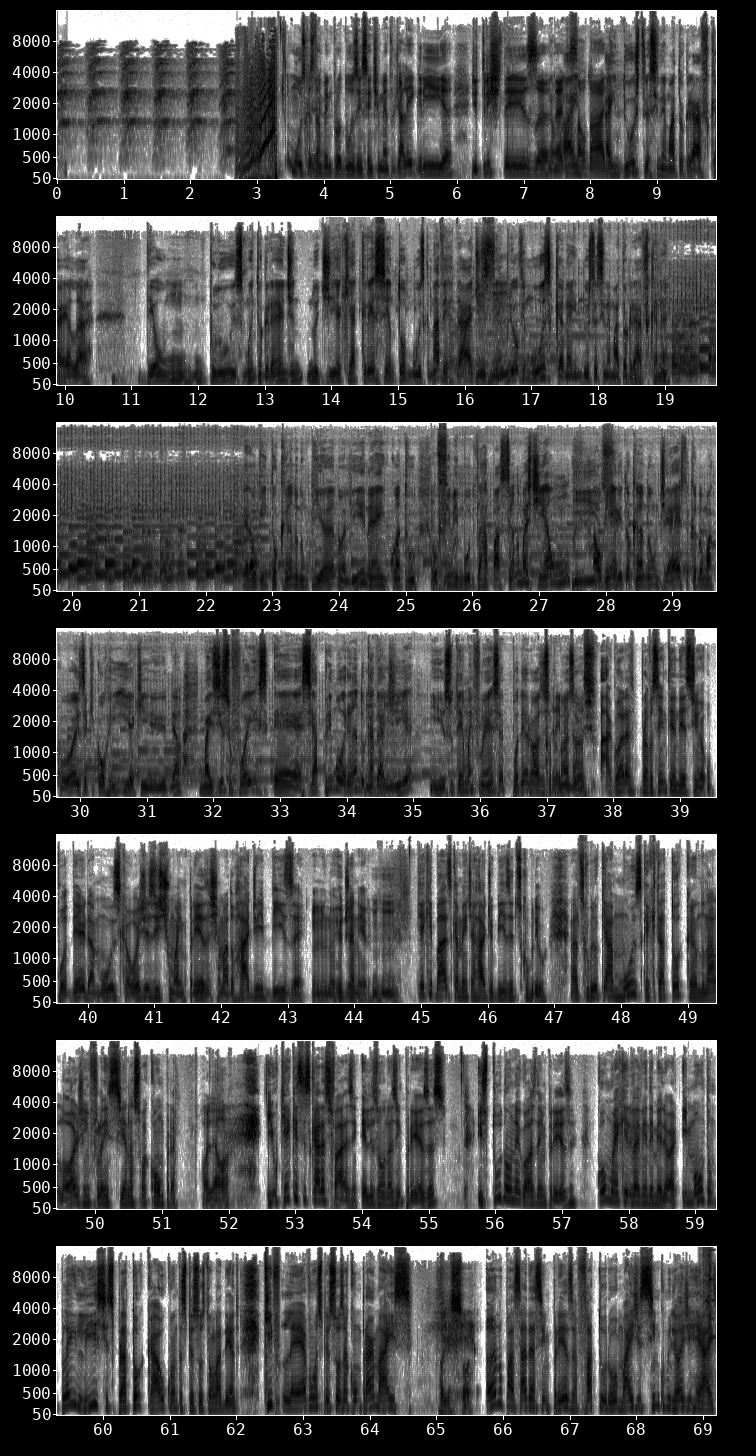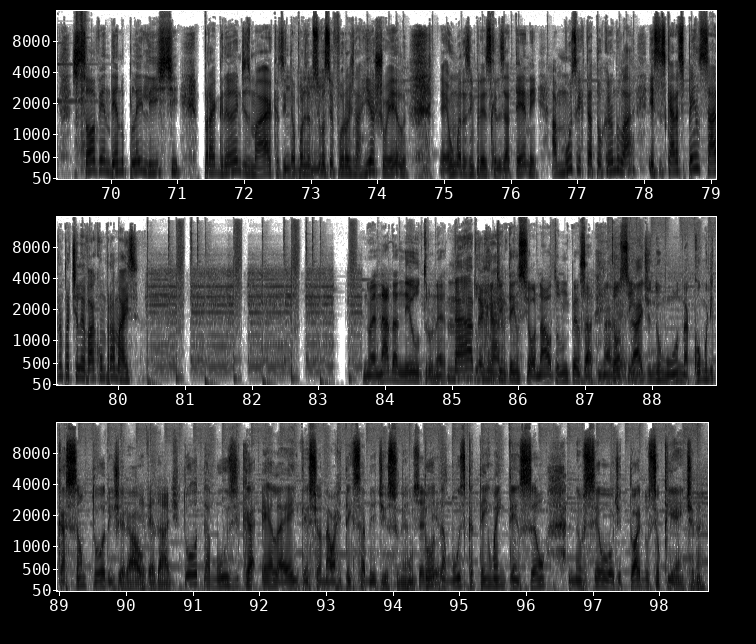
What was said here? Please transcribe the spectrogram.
Músicas É. também produzem sentimento de alegria, de tristeza, Não, né, a de in- saudade. A indústria cinematográfica, ela deu um, um plus muito grande no dia que acrescentou música. Na verdade, Uhum. sempre houve música na indústria cinematográfica, né? Era alguém tocando num piano ali, né? Enquanto o filme mudo tava passando, mas tinha um Isso. alguém ali tocando um jazz, tocando uma coisa que corria, que não, mas isso foi é, se aprimorando cada Uhum. dia e isso tem uma influência poderosa sobre nós hoje. Agora, pra você entender assim, o poder da música, hoje existe uma empresa chamada Rádio Ibiza, em- no Rio de Janeiro. Uhum. O que, que basicamente a Rádio Ibiza descobriu? Ela descobriu que a música que tá tocando na loja influencia na sua compra. Olha, ó. E o que que esses caras fazem? Eles vão nas empresas, estudam o negócio da empresa, como é que ele vai vender melhor e montam playlists pra tocar o quanto as pessoas estão lá dentro, que levam as pessoas a comprar mais. Olha só. cara. Ano passado, essa empresa faturou mais de 5 milhões de reais só vendendo playlist para grandes marcas. Então, por Uhum. exemplo, se você for hoje na Riachuelo, é uma das empresas que eles atendem, a música que tá tocando lá, esses caras pensaram para te levar a comprar mais. Não é nada neutro, né? Nada, tudo muito cara. intencional, todo mundo pensado. Na então, verdade, no mundo, na comunicação toda em geral, assim, é verdade. toda música ela é intencional, a gente tem que saber disso, né? Com certeza. Toda música tem uma intenção no seu auditório, no seu cliente, né?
